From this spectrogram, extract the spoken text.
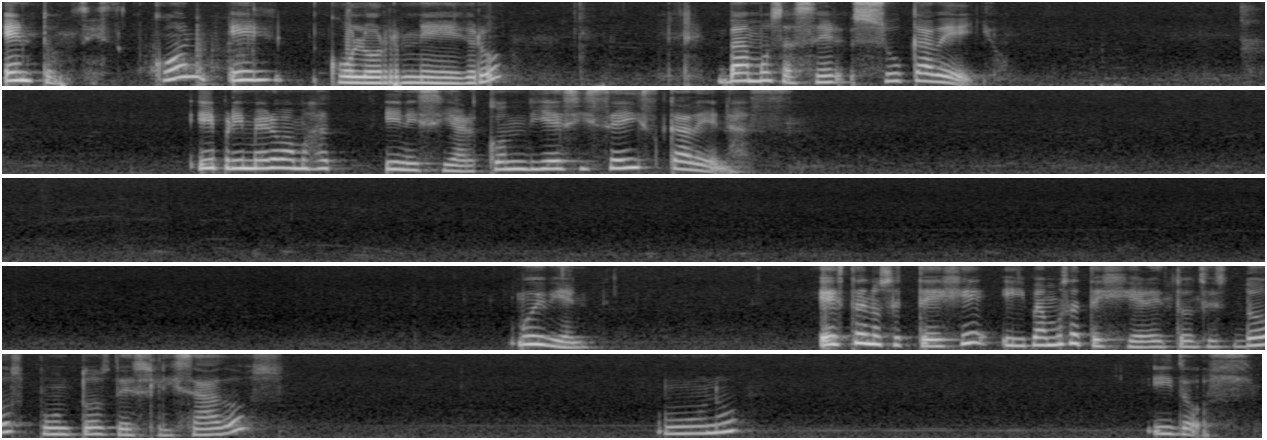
Entonces, con el color negro vamos a hacer su cabello. Y primero vamos a iniciar con 16 cadenas. Muy bien. Esta no se teje y vamos a tejer entonces dos puntos deslizados. Uno y 2.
